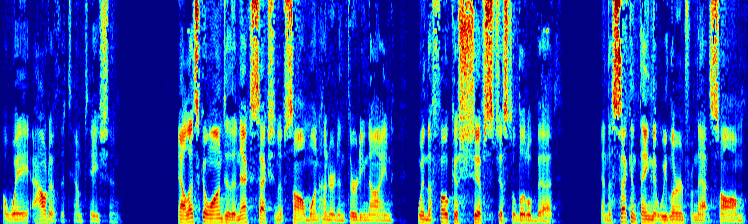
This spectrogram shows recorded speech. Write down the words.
a way out of the temptation. Now let's go on to the next section of Psalm 139 when the focus shifts just a little bit. And the second thing that we learn from that psalm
